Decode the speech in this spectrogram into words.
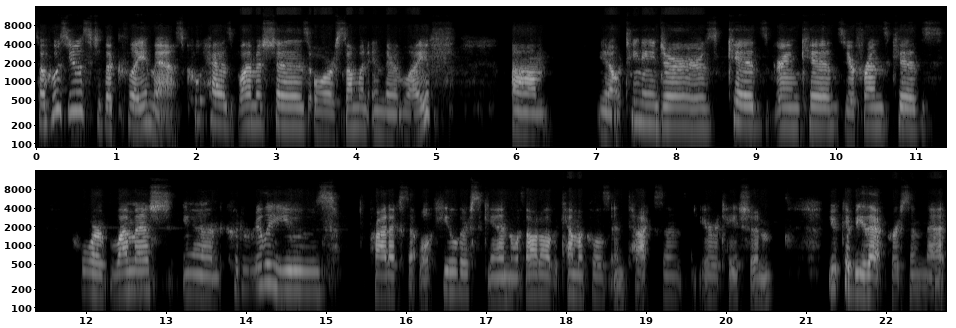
So who's used the clay mask? Who has blemishes or someone in their life? Um, you know, teenagers, kids, grandkids, your friends' kids who are blemished and could really use products that will heal their skin without all the chemicals and toxins and irritation. You could be that person that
